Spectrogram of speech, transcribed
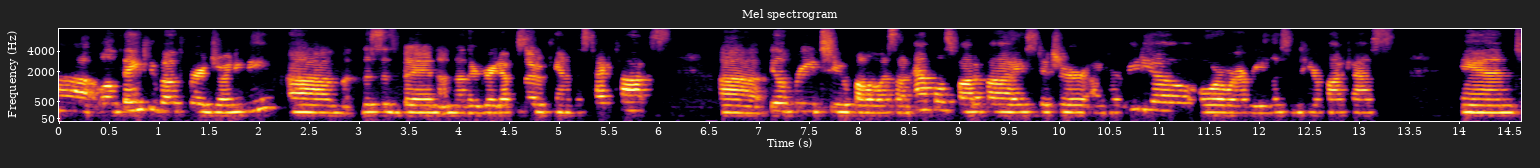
Uh, well, thank you both for joining me. Um, this has been another great episode of Cannabis Tech Talks. Uh, feel free to follow us on Apple, Spotify, Stitcher, iHeartRadio, or wherever you listen to your podcasts. And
